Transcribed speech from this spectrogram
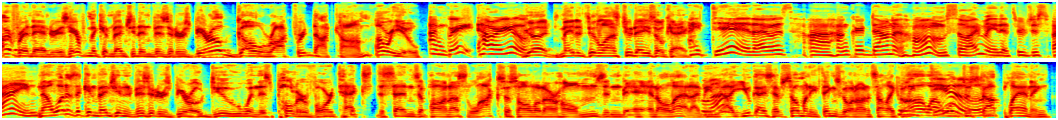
Our friend Andrea is here from the Convention and Visitors Bureau, GoRockford.com. How are you? I'm great. How are you? Good. Made it through the last two days okay. I did. I was uh, hunkered down at home, so I made it through just fine. Now, what does the Convention and Visitors Bureau do when this polar vortex descends upon us, locks us all in our homes, and and all that? I mean, Well- uh, you guys have so many things going on. It's not like, We oh, well, we'll just stop planning.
